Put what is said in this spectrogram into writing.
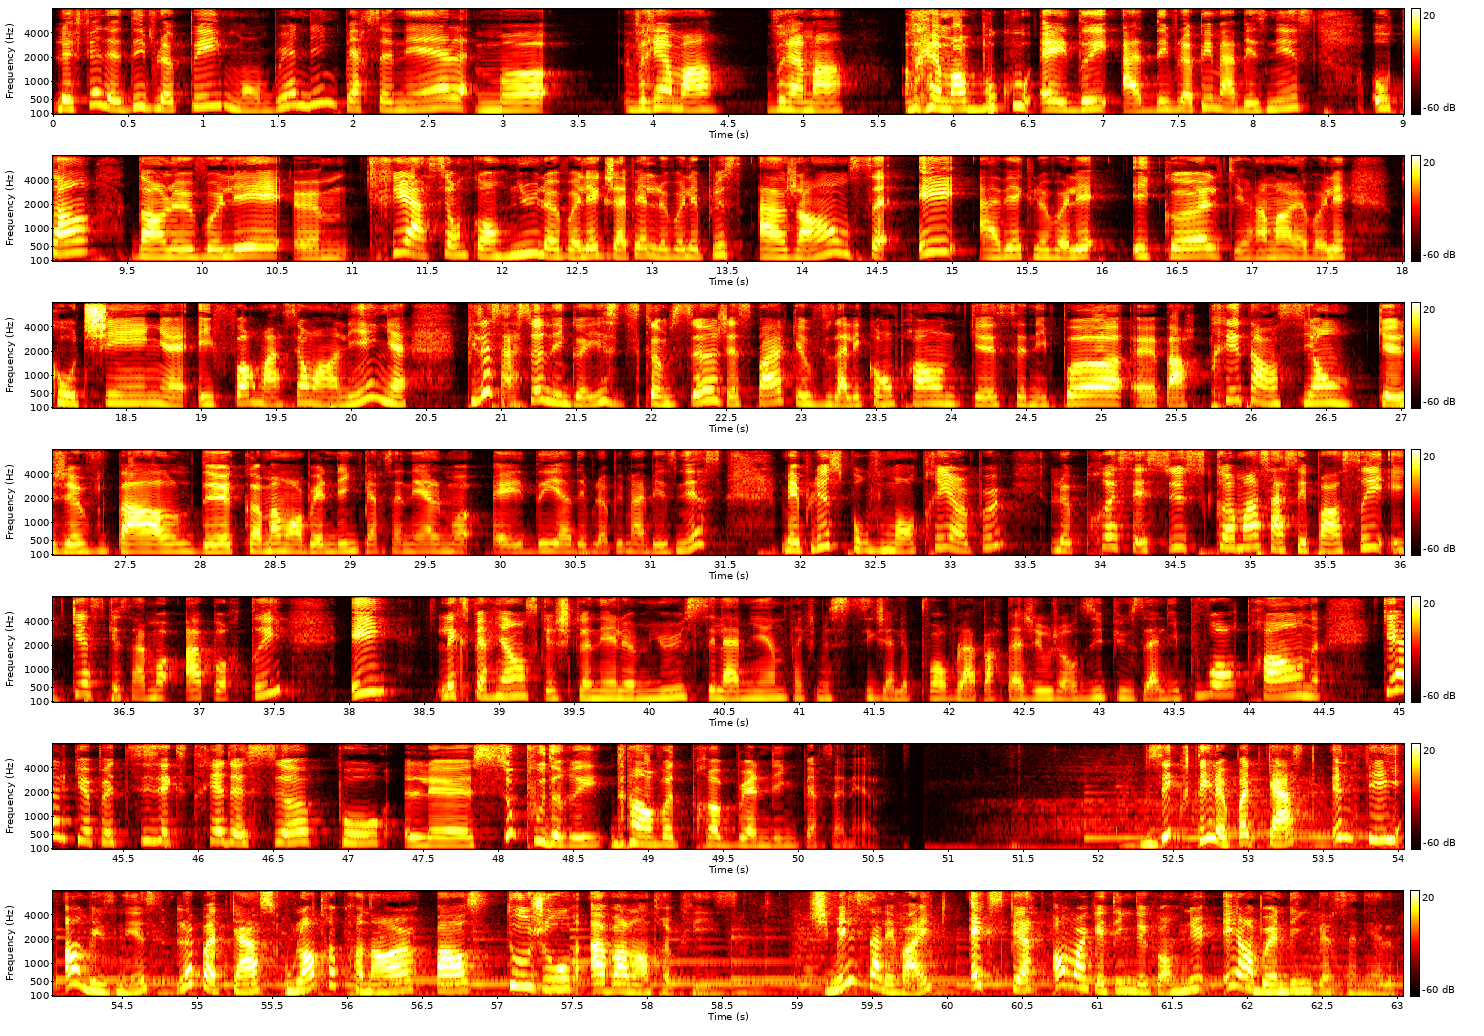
le fait de développer mon branding personnel m'a vraiment, vraiment, vraiment beaucoup aidé à développer ma business, autant dans le volet euh, création de contenu, le volet que j'appelle le volet plus agence, et avec le volet école, qui est vraiment le volet coaching et formation en ligne. Puis là, ça sonne égoïste dit comme ça. J'espère que vous allez comprendre que ce n'est pas euh, par prétention que je vous parle de comment mon branding personnel m'a aidé à développer ma business, mais plus pour vous montrer un peu le processus, comment ça s'est passé et qu'est-ce que ça m'a apporté. Et L'expérience que je connais le mieux, c'est la mienne. Fait que je me suis dit que j'allais pouvoir vous la partager aujourd'hui, puis vous alliez pouvoir prendre quelques petits extraits de ça pour le saupoudrer dans votre propre branding personnel. Vous écoutez le podcast Une fille en business, le podcast où l'entrepreneur passe toujours avant l'entreprise. Je suis Mélissa Lévesque, experte en marketing de contenu et en branding personnel.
